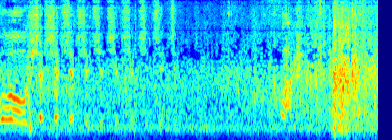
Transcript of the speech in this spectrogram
Oh, shit, shit, shit, shit, shit, shit, shit, shit, shit, shit. Fuck.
